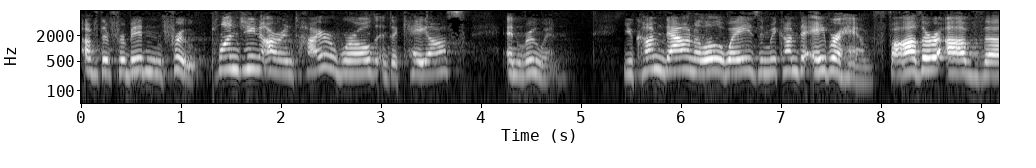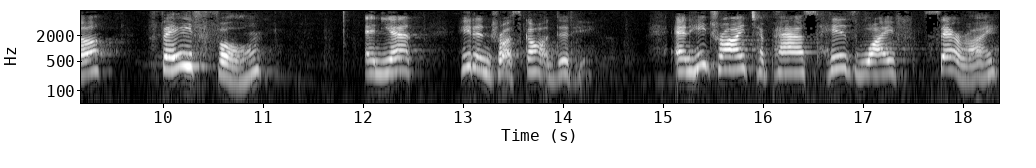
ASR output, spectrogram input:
of the forbidden fruit, plunging our entire world into chaos and ruin. You come down a little ways and we come to Abraham, father of the faithful, and yet he didn't trust God, did he? And he tried to pass his wife, Sarai,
